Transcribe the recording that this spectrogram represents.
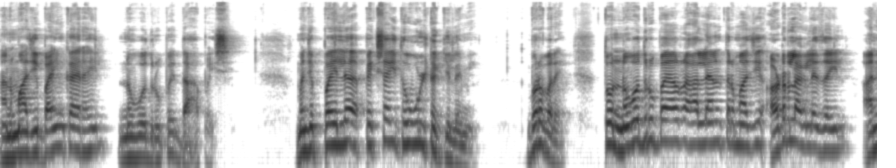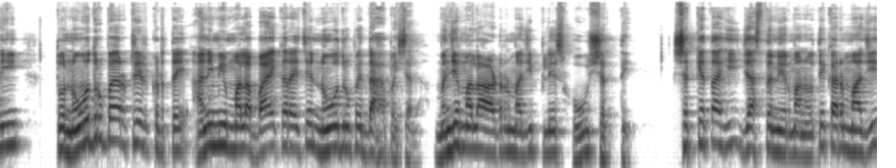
आणि माझी बाईंग काय राहील? नव्वद रुपये दहा पैसे. म्हणजे पहिल्यापेक्षा इथं उलटं केलं मी. बरोबर आहे? तो नव्वद रुपयावर आल्यानंतर माझी ऑर्डर लागल्या जाईल आणि तो नव्वद रुपयावर ट्रेड करते आणि मी मला बाय करायचे नव्वद रुपये दहा पैशाला. म्हणजे मला ऑर्डर माझी प्लेस होऊ शकते. शक्यता ही जास्त निर्माण होते कारण माझी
